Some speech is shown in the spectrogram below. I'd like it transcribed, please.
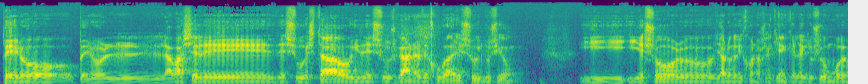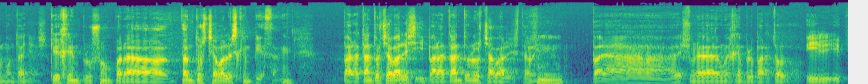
pero, pero la base de, su estado y de sus ganas de jugar es su ilusión. Y, y, eso ya lo dijo no sé quién, que la ilusión mueve montañas. ¿Qué ejemplos son para tantos chavales que empiezan? Eh? Para tantos chavales y para tantos los chavales también. Sí. Para, es una, un ejemplo para todo. Y, y,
